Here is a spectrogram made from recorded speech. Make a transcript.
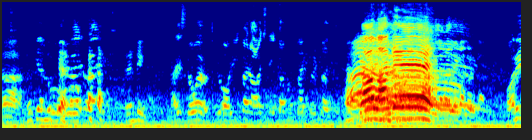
हाँ। Look here look here trending nice cover जो औरी का राज देखा मोबाइल पर कल क्या बात है। अरे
